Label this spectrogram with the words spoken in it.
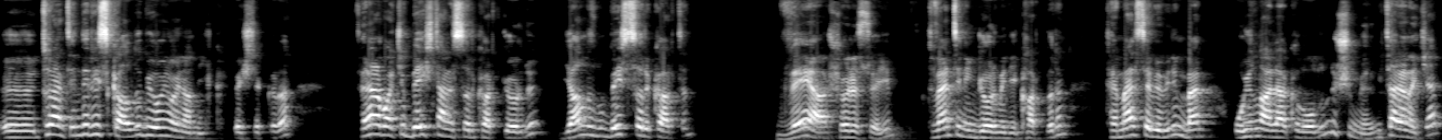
e, Twente'nin de risk aldığı bir oyun oynandı ilk 45 dakikada. Fenerbahçe 5 tane sarı kart gördü. Yalnız bu 5 sarı kartın veya şöyle söyleyeyim Twente'nin görmediği kartların temel sebebinin ben oyunla alakalı olduğunu düşünmüyorum. Tane hakem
